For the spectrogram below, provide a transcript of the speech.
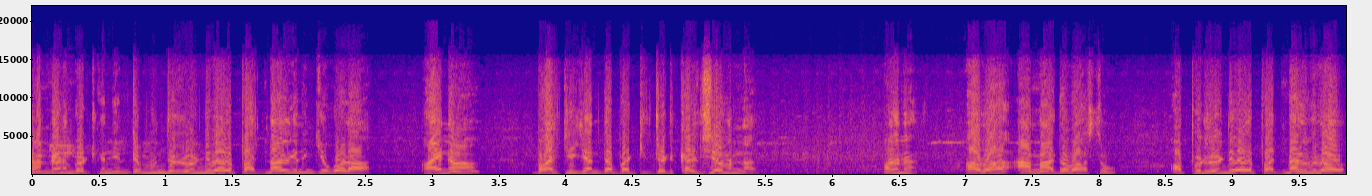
కంకణం కట్టుకుని ఇంతకుముందు రెండు వేల పద్నాలుగు నుంచి కూడా ఆయన భారతీయ జనతా పార్టీతో కలిసే ఉన్నారు. అవును ఆ వా- ఆ మాట వాస్తవం. అప్పుడు రెండు వేల పద్నాలుగులో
